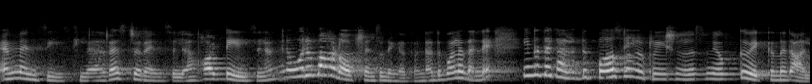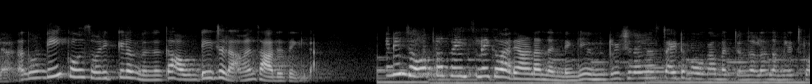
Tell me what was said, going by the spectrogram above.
എം എൻ സിസിൽ റെസ്റ്റോറന്റ്സിൽ ഹോട്ടൽസിൽ അങ്ങനെ ഒരുപാട് ഓപ്ഷൻസ് നിങ്ങൾക്കുണ്ട്. അതുപോലെ തന്നെ ഇന്നത്തെ കാലത്ത് പേഴ്സണൽ ന്യൂട്രീഷണലിസ്റ്റിനെ ഒക്കെ വെക്കുന്ന കാലമാണ്. അതുകൊണ്ട് ഈ കോഴ്സ് ഒരിക്കലും നിങ്ങൾക്ക് ഔട്ട്ഡേറ്റഡ് ആവാൻ സാധ്യതയില്ല. ഇനി ജോബ് പ്രൊഫൈൽസിലേക്ക് വരികയാണെന്നുണ്ടെങ്കിൽ ന്യൂട്രീഷണലിസ്റ്റ് ആയിട്ട് പോകാൻ പറ്റും എന്നുള്ളത് നമ്മൾ ത്രൂ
